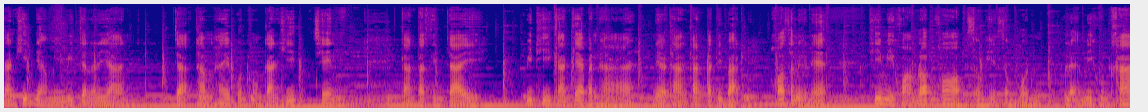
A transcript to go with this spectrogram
การคิดอย่างมีวิจารณญาณจะทำให้ผลของการคิด เช่น การตัดสินใจ วิธีการแก้ปัญหา แนวทางการปฏิบัติ ข้อเสนอแนะ ที่มีความรอบคอบ สมเหตุสมผล และมีคุณค่า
